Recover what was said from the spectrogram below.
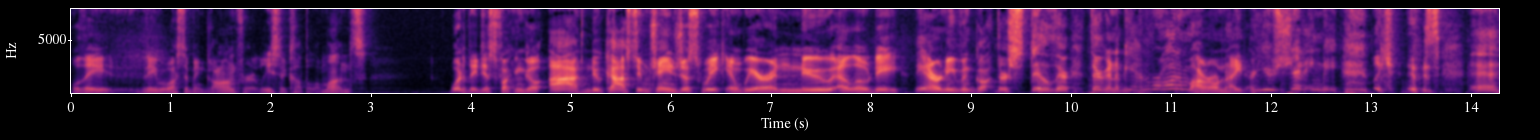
well, they they must have been gone for at least a couple of months. What did they just fucking go? Ah, new costume change this week, and we are a new LOD. They aren't even gone. They're still there. They're gonna be on Raw tomorrow night. Are you shitting me? Like it was. Eh,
